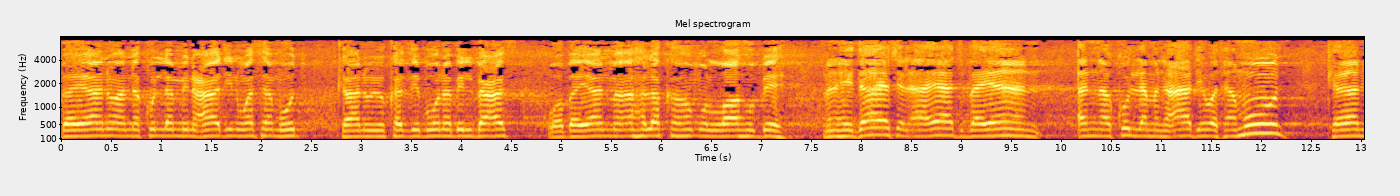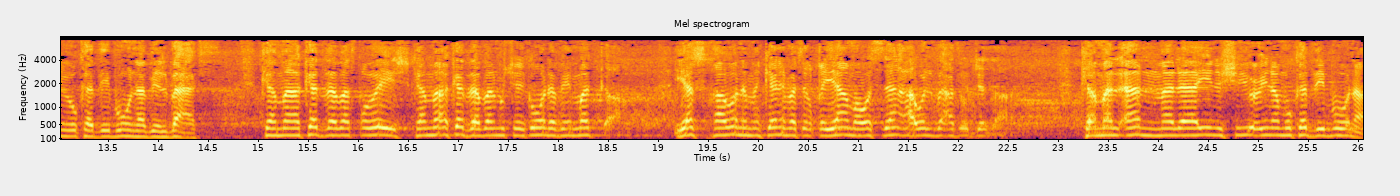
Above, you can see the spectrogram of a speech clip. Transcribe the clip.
بيان أن كل من عاد وثمود كانوا يكذبون بالبعث وبيان ما أهلكهم الله به. من هداية الآيات بيان أن كل من عاد وثمود كانوا يكذبون بالبعث. كما كذبت قريش كما كذب المشركون في مكة يسخرون من كلمة القيامة والساعة والبعث والجزاء. كما الآن ملايين الشيوعيين مكذبون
